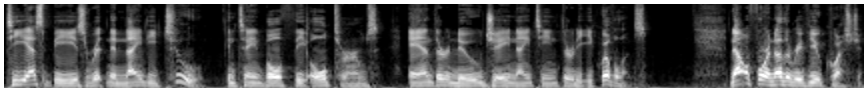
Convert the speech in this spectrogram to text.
TSBs written in 92 contain both the old terms and their new J1930 equivalents. Now for another review question.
